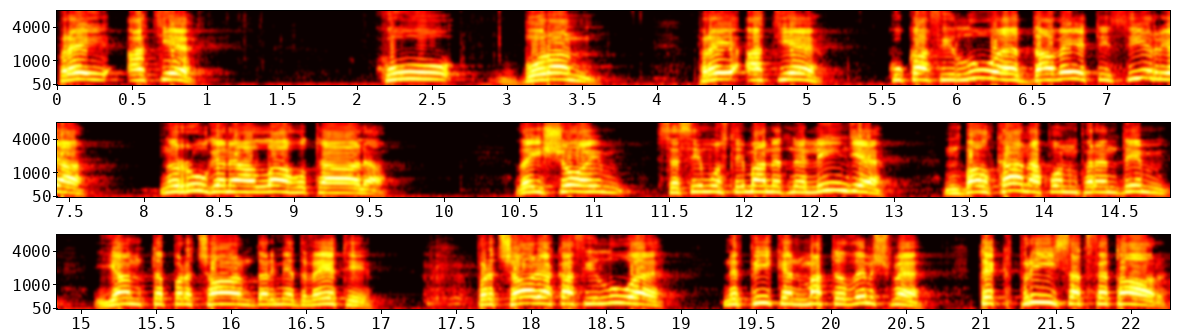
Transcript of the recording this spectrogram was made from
prej atje ku buron prej atje ku ka fillue daveti, thirrja në rrugën e Allahut Teala. Dhe i shohim se si muslimanët në lindje, në Ballkan apo në perëndim, janë të përçarë ndërmjet veti. Përçarja ka fillue në pikën ma të dhimbshme, tek prijsat fetarë,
